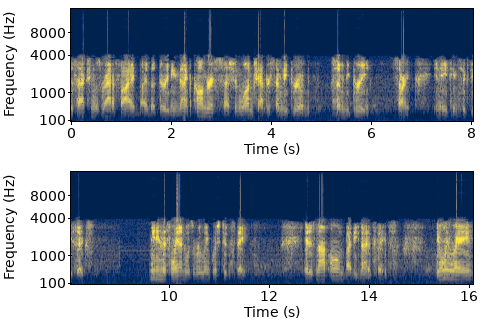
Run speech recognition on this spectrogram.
This action was ratified by the 39th Congress, Session 1, Chapter 73, 73 sorry, in 1866, meaning this land was relinquished to the state. It is not owned by the United States. The only way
